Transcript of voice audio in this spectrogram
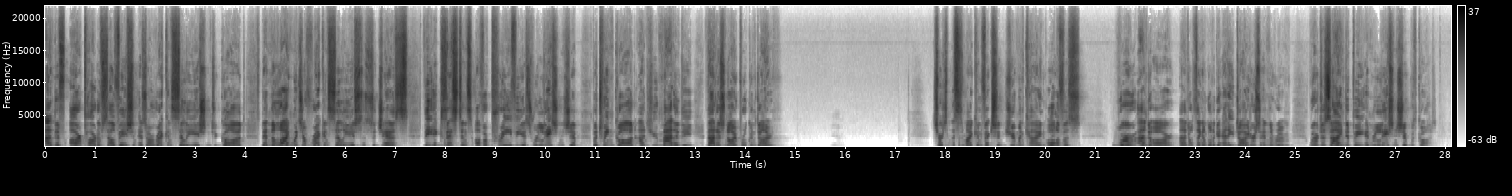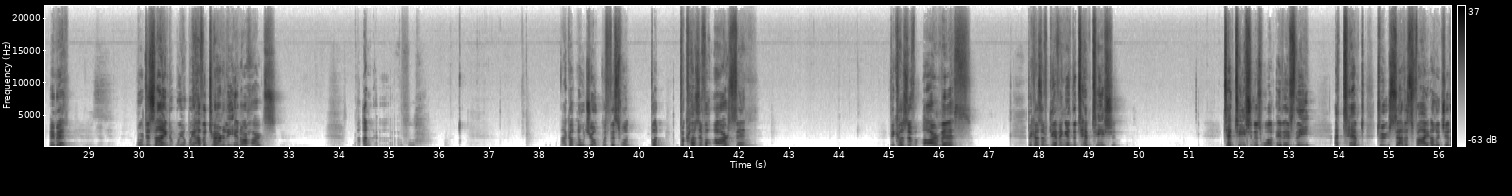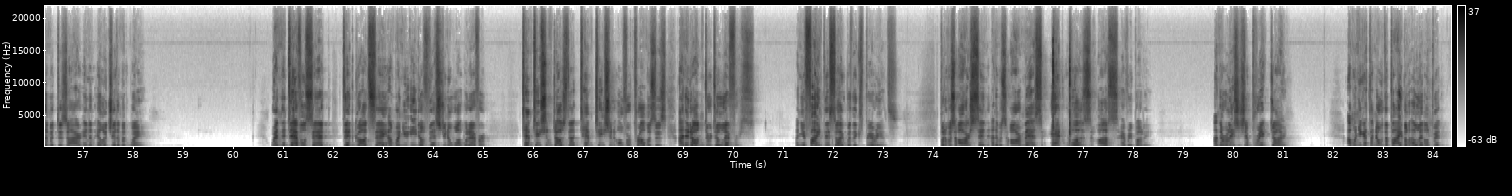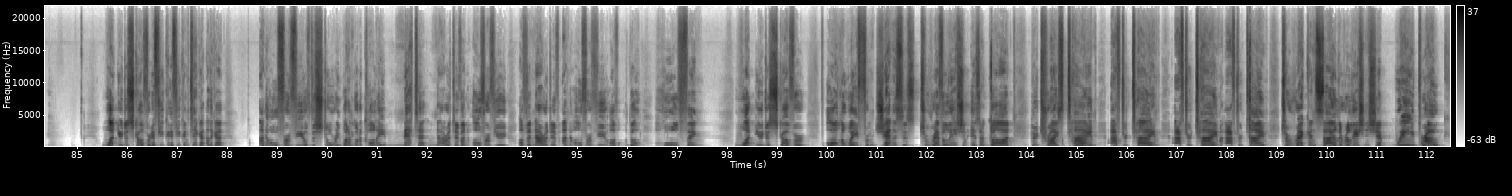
And if our part of salvation is our reconciliation to God, then the language of reconciliation suggests the existence of a previous relationship between God and humanity that is now broken down. Church, this is my conviction. Humankind, all of us, were and are, and I don't think I'm going to get any doubters in the room, we're designed to be in relationship with God. Amen? We're designed, we, we have eternity in our hearts. And I got no joke with this one, but because of our sin, because of our mess, because of giving in the temptation. Temptation is what? It is the attempt to satisfy a legitimate desire in an illegitimate way. When the devil said, Did God say, and when you eat of this, you know what, whatever? Temptation does that. Temptation overpromises and it underdelivers. And you find this out with experience. But it was our sin and it was our mess. It was us, everybody. And the relationship break down. And when you get to know the Bible a little bit, what you discover, if you, if you can take a, like a, an overview of the story, what I'm going to call a meta narrative, an overview of the narrative, an overview of the whole thing. What you discover all the way from Genesis to Revelation is a God who tries time after time after time after time to reconcile the relationship we broke.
